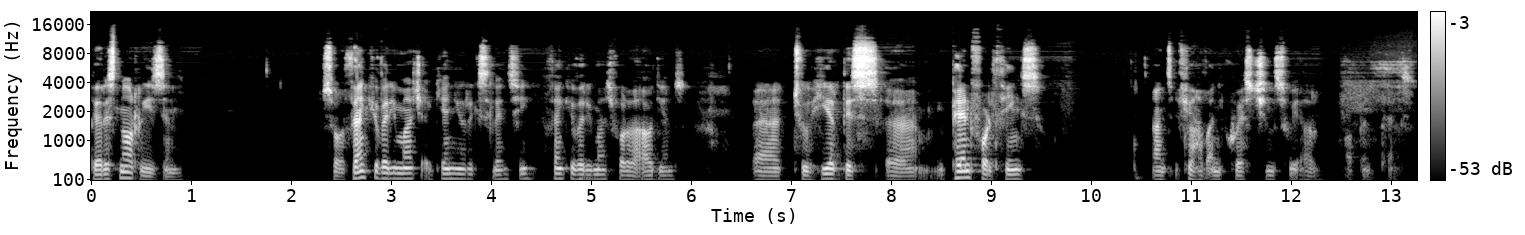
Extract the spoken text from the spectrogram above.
There is no reason. So thank you very much again, Your Excellency. Thank you very much for the audience uh, to hear these um, painful things. And if you have any questions, we are open. Thanks.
